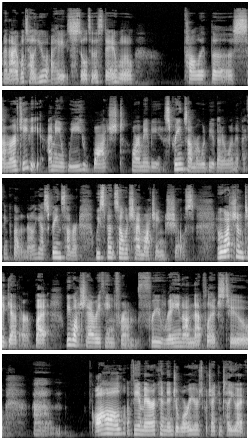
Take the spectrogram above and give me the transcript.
And I will tell you, I still to this day will call it the summer of TV. I mean, we watched, or maybe Screen Summer would be a better one if I think about it now. Yeah, Screen Summer. We spent so much time watching shows. And we watched them together, but we watched everything from Free Rein on Netflix to um, all of the American Ninja Warriors, which I can tell you I've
